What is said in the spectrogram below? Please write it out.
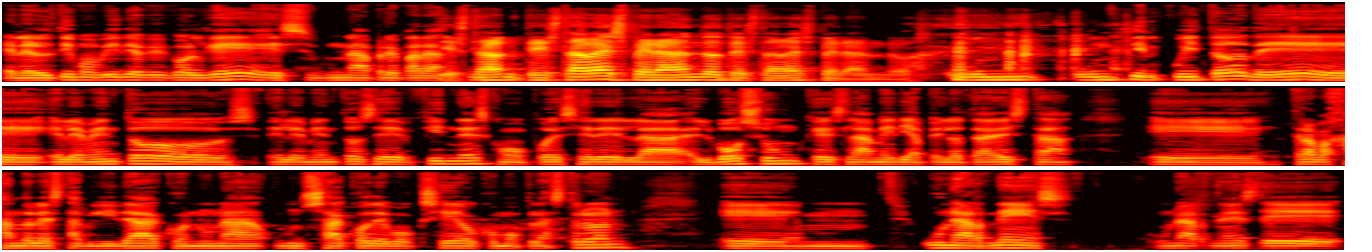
En el último vídeo que colgué es una preparación. Te, estaba esperando, te estaba esperando. Un, circuito de elementos, elementos de fitness, como puede ser el, el Bosum, que es la media pelota esta, eh, trabajando la estabilidad con un saco de boxeo como plastrón, em, un arnés, un arnés de,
